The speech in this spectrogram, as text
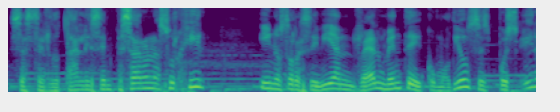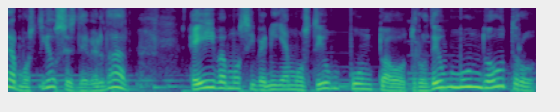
sacerdotales empezaron a surgir y nos recibían realmente como dioses, pues éramos dioses de verdad, e íbamos y veníamos de un punto a otro, de un mundo a otro,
